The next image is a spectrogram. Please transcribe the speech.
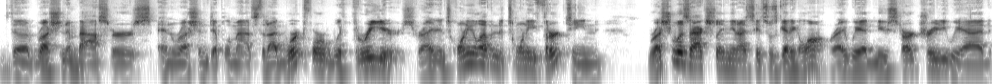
the Russian ambassadors and Russian diplomats that I'd worked for with three years, right? In 2011 to 2013, Russia was actually in the United States was getting along, right? We had New START treaty, we had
